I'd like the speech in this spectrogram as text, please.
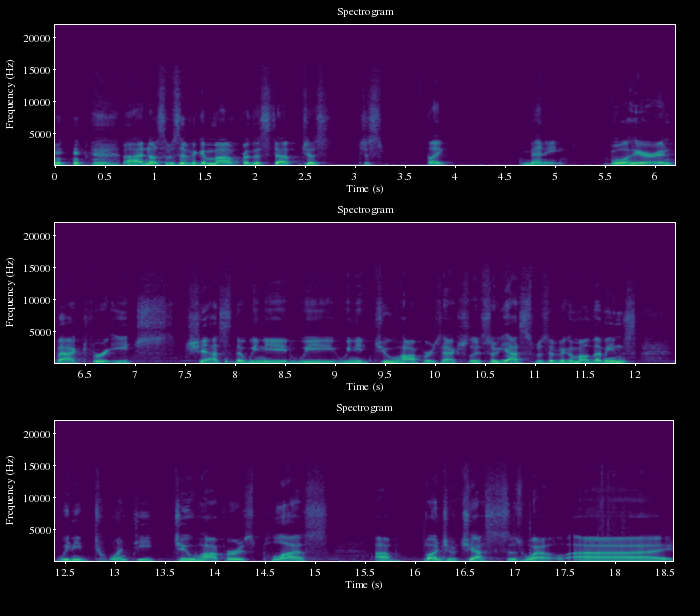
uh, no specific amount for this step, just, just like many. Well, here, in fact, for each chest that we need, we, we need two hoppers actually. So yes, specific amount. That means we need 22 hoppers plus a bunch of chests as well. Uh,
